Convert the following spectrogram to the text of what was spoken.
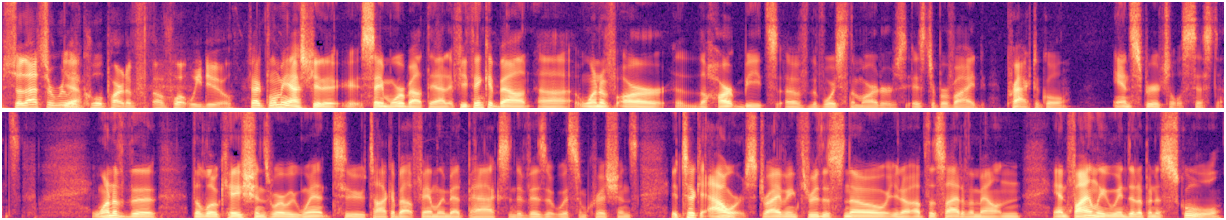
So that's a really yeah. cool part of, of what we do. In fact, let me ask you to uh, say more about that. If you think about uh, one of our the heartbeats of the Voice of the Martyrs is to provide practical and spiritual assistance. One of the the locations where we went to talk about family med packs and to visit with some Christians, it took hours driving through the snow, you know, up the side of a mountain. And finally, we ended up in a school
